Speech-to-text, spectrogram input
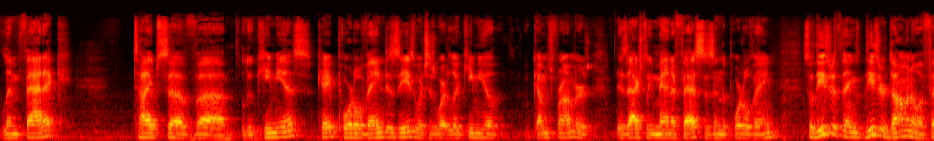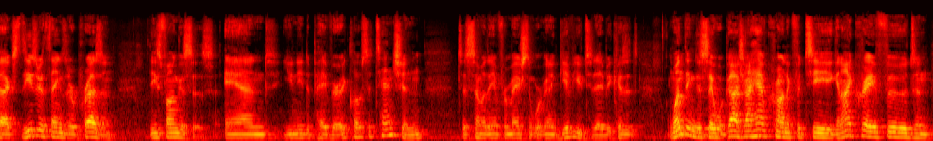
lymphatic types of uh, leukemias. Okay, portal vein disease, which is where leukemia comes from, or is, is actually manifests as in the portal vein. So these are things. These are domino effects. These are things that are present. These funguses, and you need to pay very close attention to some of the information that we're going to give you today because it's one thing to say, well, gosh, I have chronic fatigue and I crave foods and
